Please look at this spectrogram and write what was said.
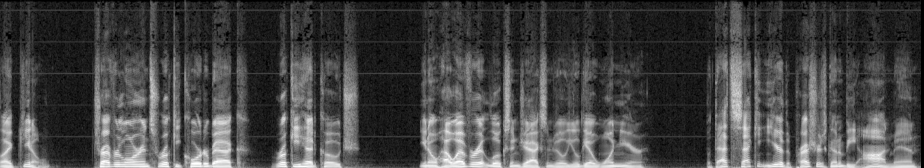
Like, you know, Trevor Lawrence, rookie quarterback, rookie head coach, you know, however it looks in Jacksonville, you'll get one year. But that second year, the pressure is going to be on, man.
